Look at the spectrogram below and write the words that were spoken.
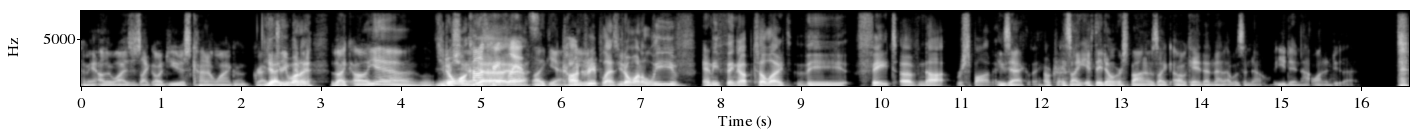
I mean, otherwise it's like, oh, do you just kind of want to go grab? Yeah, a you wanna- like, oh yeah, You don't want we? Concrete yeah, yeah, yeah. plans. Like yeah, we- Concrete plans. You don't want to leave anything up to like the fate of not responding. Exactly. Okay. It's like if they don't respond, it was like, okay, then that, that was a no. You did not want to do that.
